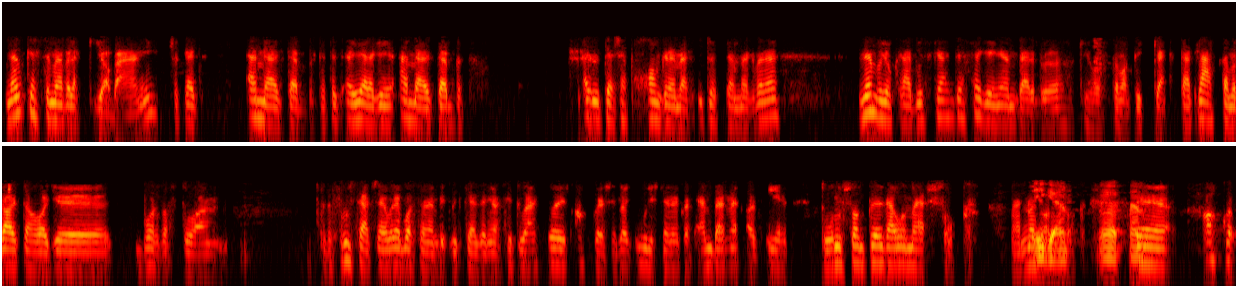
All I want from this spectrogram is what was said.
Nem kezdtem el vele kiabálni, csak egy emeltebb, tehát egy jelenleg emeltebb erőteljesebb hangnemet ütöttem meg vele. Nem vagyok rá büszke, de szegény emberből kihoztam a pikket. Tehát láttam rajta, hogy ö, borzasztóan a frusztráltság, vagy borzasztóan nem mit kezdeni a szituációval, és akkor is, hogy úristen az embernek, az én tónusom például már sok. Már nagyon Igen, sok. Értem. akkor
